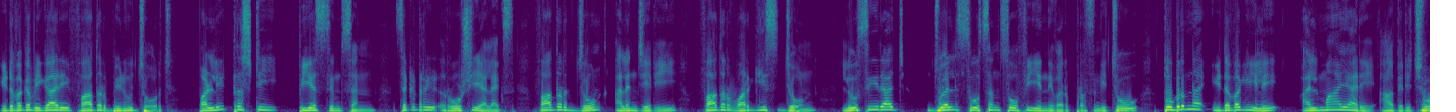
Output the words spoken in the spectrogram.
ഇടവക വികാരി ഫാദർ ബിനു ജോർജ് പള്ളി trustee P S Simson secretary Roshi Alex father John Alanchery father Varghese John Lucyraj Jewel Susan Sophie എന്നിവർ പ്രസംഗിച്ചു. തുടർന്ന് ഇടവകയിലെ അൽമായാരെ ആദരിച്ചു.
